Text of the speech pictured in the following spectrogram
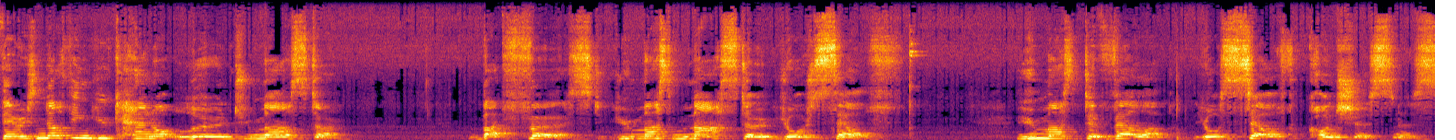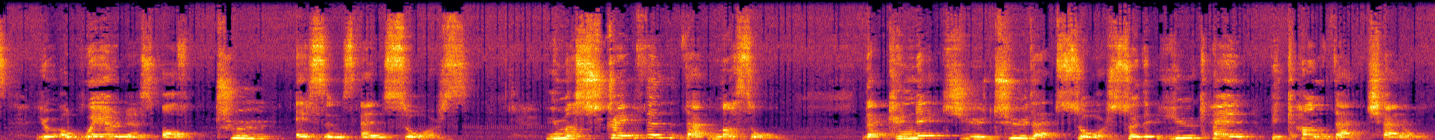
There is nothing you cannot learn to master. But first, you must master yourself. You must develop your self consciousness, your awareness of true essence and source. You must strengthen that muscle that connects you to that source so that you can become that channel.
